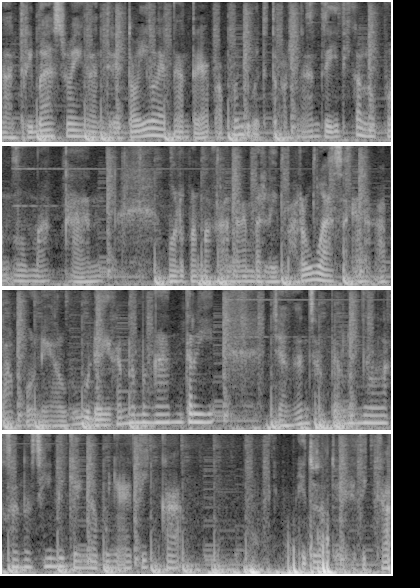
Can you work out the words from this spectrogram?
ngantri busway, ngantri toilet, ngantri apa pun juga tetap harus ngantri. Jadi kalaupun lo makan, walaupun makanan yang berlimpah ruah, seenak apa pun ya lo budaya kan mengantri. Jangan sampai lo nyelak sana sini kayak nggak punya etika. Itu satu ya etika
